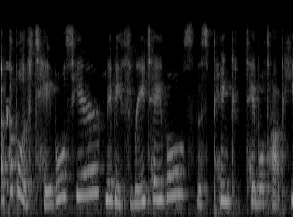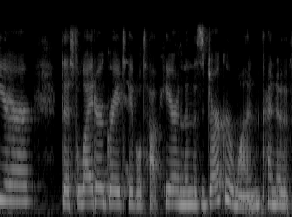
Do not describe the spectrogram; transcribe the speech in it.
a couple of tables here, maybe three tables, this pink tabletop here, this lighter gray tabletop here, and then this darker one kind of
